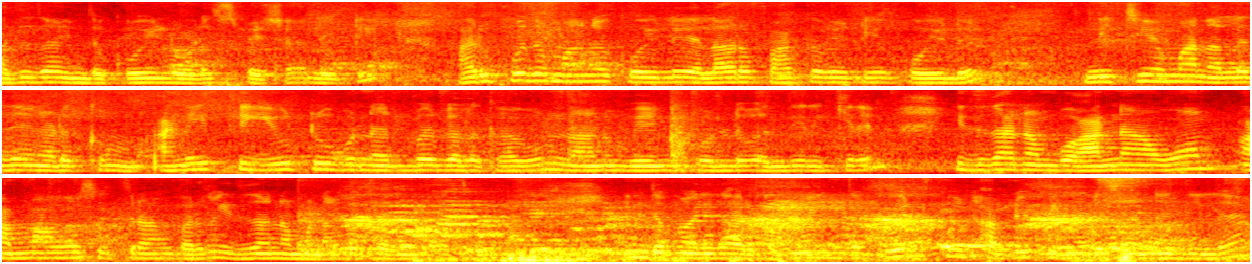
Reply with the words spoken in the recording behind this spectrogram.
அதுதான் இந்த கோயிலோட ஸ்பெஷாலிட்டி அற்புதமான கோயில். எல்லாரும் பார்க்க வேண்டிய கோயில். நிச்சயமாக நல்லதே நடக்கும். அனைத்து யூடியூப் நண்பர்களுக்காகவும் நானும் வேண்டிக் கொண்டு வந்திருக்கிறேன். இதுதான் நம்ம அண்ணாவும் அம்மாவும் சுற்றுறாங்க பாருங்கள் இதுதான் நம்ம நவக்கிரகம் பார்த்துருக்கோம். இந்த மாதிரி தான் இருக்கும். ஆனால் இந்த கோயில் அப்படியே பின்னாடி சன்னதியில்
